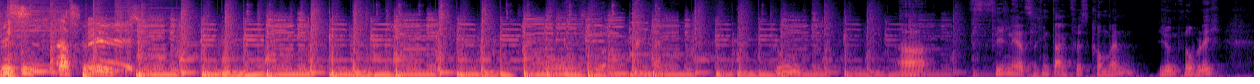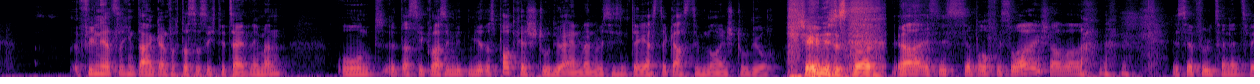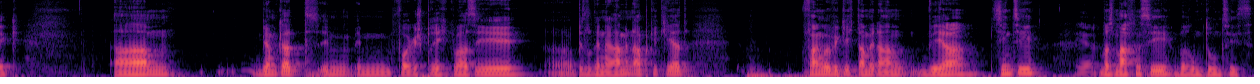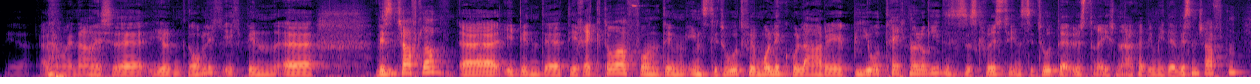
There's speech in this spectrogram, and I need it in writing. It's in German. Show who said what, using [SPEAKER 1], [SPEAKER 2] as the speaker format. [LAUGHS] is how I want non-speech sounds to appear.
[SPEAKER 1] Wissen, das bewegt.
[SPEAKER 2] Gut. Äh, vielen herzlichen Dank fürs Kommen, Jürgen Knoblich. Vielen herzlichen Dank einfach, dass Sie sich die Zeit nehmen und äh, dass Sie quasi mit mir das Podcast-Studio einweihen, weil Sie sind der erste Gast im neuen Studio.
[SPEAKER 3] Schön ist es gerade.
[SPEAKER 2] Ja, es ist sehr professorisch, aber [LAUGHS] es erfüllt seinen Zweck. Ähm, wir haben gerade im, im, Vorgespräch quasi äh, ein bisschen den Rahmen abgeklärt. Fangen wir wirklich damit an, wer sind Sie? Ja. Was machen Sie? Warum tun Sie es?
[SPEAKER 3] Ja. Also mein Name ist äh, Jürgen Knoblich. Ich bin äh, Wissenschaftler. Äh, ich bin der Direktor von dem Institut für molekulare Biotechnologie. Das ist das größte Institut der Österreichischen Akademie der Wissenschaften.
